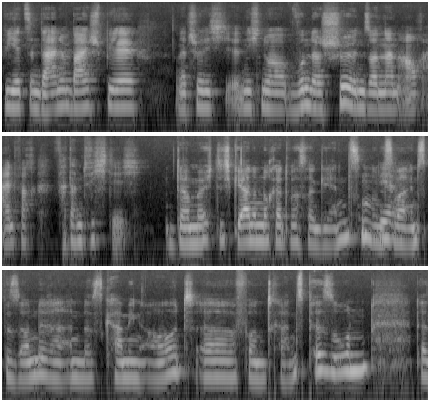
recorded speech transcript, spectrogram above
wie jetzt in deinem Beispiel, natürlich nicht nur wunderschön, sondern auch einfach verdammt wichtig. Da möchte ich gerne noch etwas ergänzen, und ja. zwar insbesondere an das Coming Out äh, von Transpersonen. Da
